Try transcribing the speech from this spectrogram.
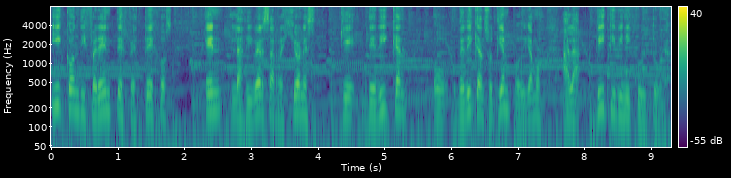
y con diferentes festejos en las diversas regiones que dedican o dedican su tiempo, digamos, a la vitivinicultura.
